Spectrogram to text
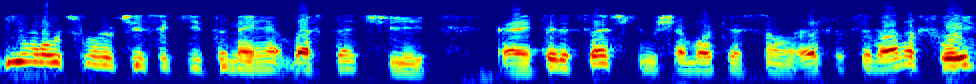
E uma última notícia que também é bastante é, interessante, que me chamou a atenção essa semana, foi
